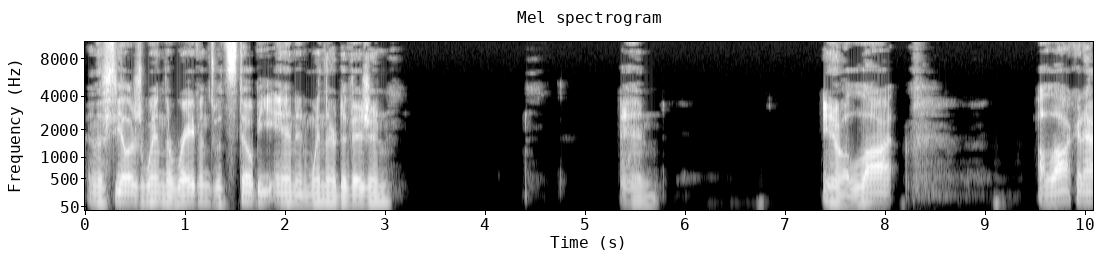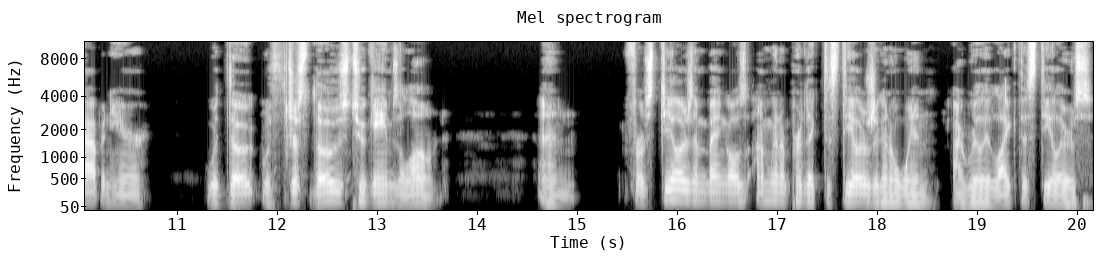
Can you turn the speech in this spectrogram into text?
and the Steelers win, the Ravens would still be in and win their division. And, you know, a lot, a lot could happen here with those, with just those two games alone. And for Steelers and Bengals, I'm going to predict the Steelers are going to win. I really like the Steelers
